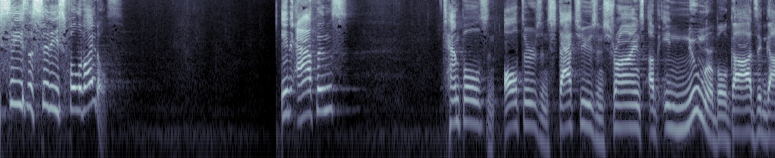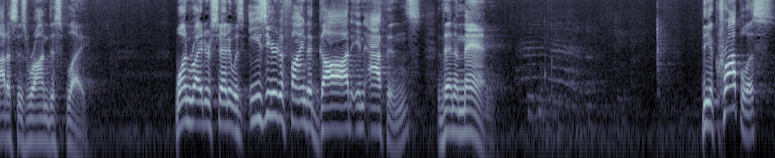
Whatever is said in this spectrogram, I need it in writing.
sees the cities full of idols. In Athens, temples and altars and statues and shrines of innumerable gods and goddesses were on display. One writer said it was easier to find a god in Athens than a man. The Acropolis,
